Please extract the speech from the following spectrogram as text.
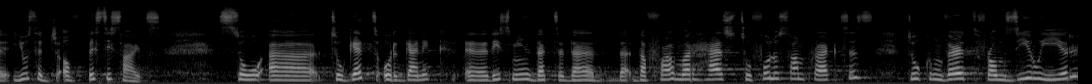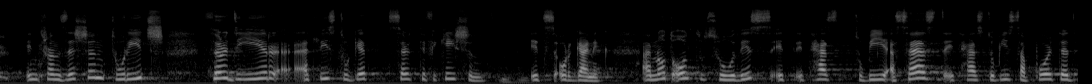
uh, usage of pesticides. So uh, to get organic, uh, this means that the, the, the, farmer has to follow some practices to convert from zero year in transition to reach third year at least to get certification. Mm -hmm. It's organic. And not also this, it, it has to be assessed, it has to be supported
